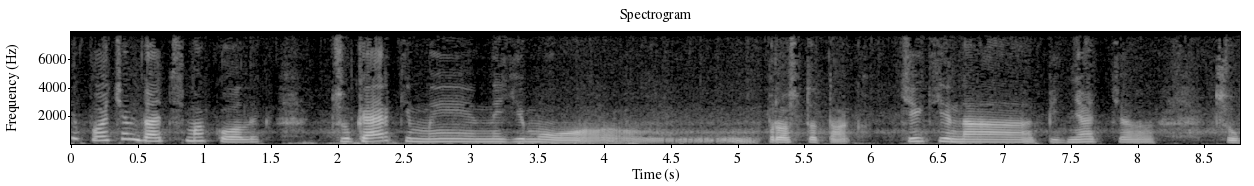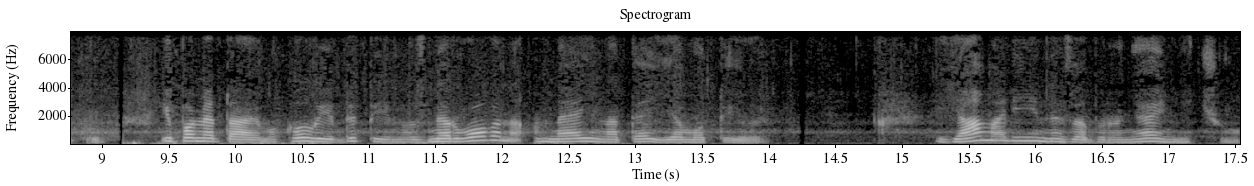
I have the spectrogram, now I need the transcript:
і потім дати смаколик. Цукерки ми не їмо просто так, тільки на підняття цукру. І пам'ятаємо, коли дитина знервована, в неї на те є мотиви. Я Марії не забороняю нічого.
